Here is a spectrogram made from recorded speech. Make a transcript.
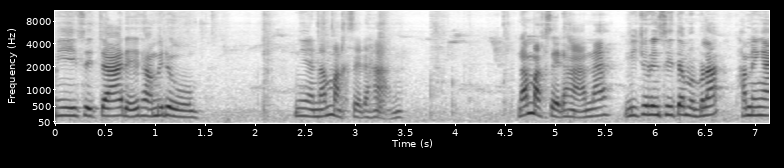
มีสิจ้าเดี๋ยวจะทำให้ดู เนี่ยน้ำหมักเศษอาหาร น้ำหมักเศษอาหารนะ มีจุลินทรีย์เต็มหมดมาละทำยังไง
